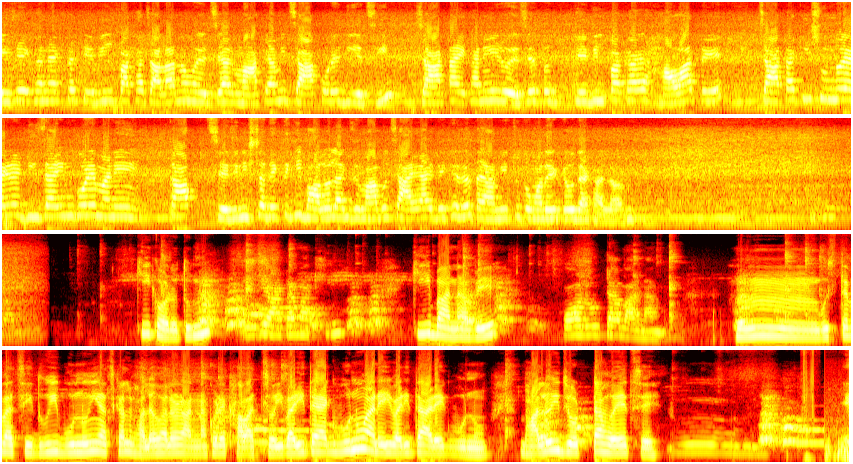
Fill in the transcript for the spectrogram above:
এই যে এখানে একটা টেবিল পাখা চালানো হয়েছে আর মাকে আমি চা করে দিয়েছি। চাটা এখানেই রয়েছে। তো টেবিল পাখার হাওয়াতে চাটা কি সুন্দর একটা ডিজাইন করে মানে কাঁপছে। জিনিসটা দেখতে কি ভালো লাগছে? মা বলছে আয় আয় দেখে যে তাই আমি একটু তোমাদেরকেও দেখালাম। কি করো তুমি? এই যে আটা মাখি। কি বানাবে? পরোটা বানাবো। হুম বুঝতে পারছি। দুই বুনুই আজকাল ভালো ভালো রান্না করে খাওয়াচ্ছে। ওই বাড়িতে এক বুনু আর এই বাড়িতে আরেক বুনু। ভালোই জোরটা হয়েছে।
